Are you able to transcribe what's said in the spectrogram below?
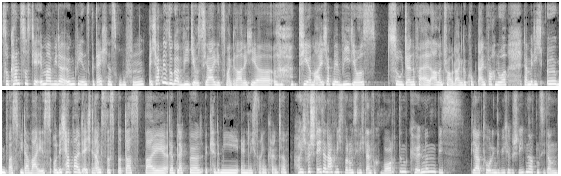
so kannst du es dir immer wieder irgendwie ins Gedächtnis rufen. Ich habe mir sogar Videos, ja, jetzt mal gerade hier TMI, ich habe mir Videos zu Jennifer L. Armentrout angeguckt, einfach nur, damit ich irgendwas wieder weiß. Und ich habe halt echt Angst, dass das bei der Blackbird Academy ähnlich sein könnte. Oh, Ich verstehe dann auch nicht, warum sie nicht einfach warten können, bis die Autorin die Bücher geschrieben hat und sie dann,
